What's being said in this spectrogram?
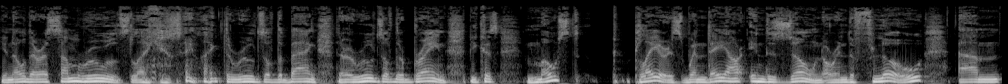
you know, there are some rules, like you say, like the rules of the bank. There are rules of the brain because most players when they are in the zone or in the flow um,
